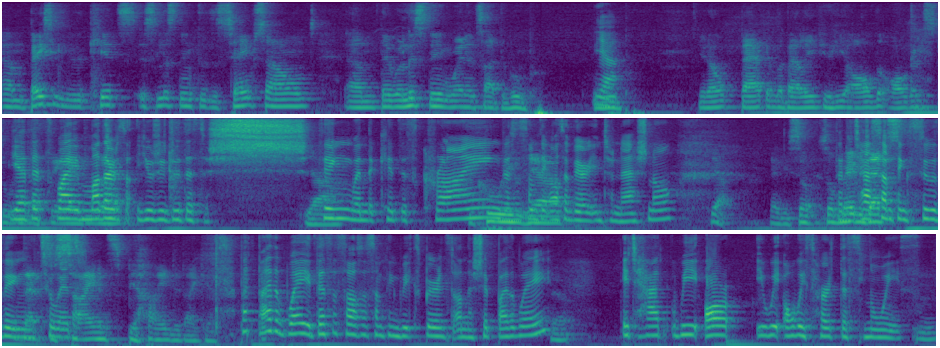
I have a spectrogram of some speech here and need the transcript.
um, basically the kids is listening to the same sound um, they were listening when inside the womb. Yeah. Womb. You know, back in the belly, you hear all the organs doing. Yeah, that's thing why mothers that. usually do this shh Yeah. thing when the kid is crying. this is something yeah. also very international. Yeah, maybe so. So that maybe it has that's, something soothing that's to the it. science behind it, I guess. But by the way, this is also something we experienced on the ship. By the way, Yeah. it had we are we always heard this noise, Mm.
